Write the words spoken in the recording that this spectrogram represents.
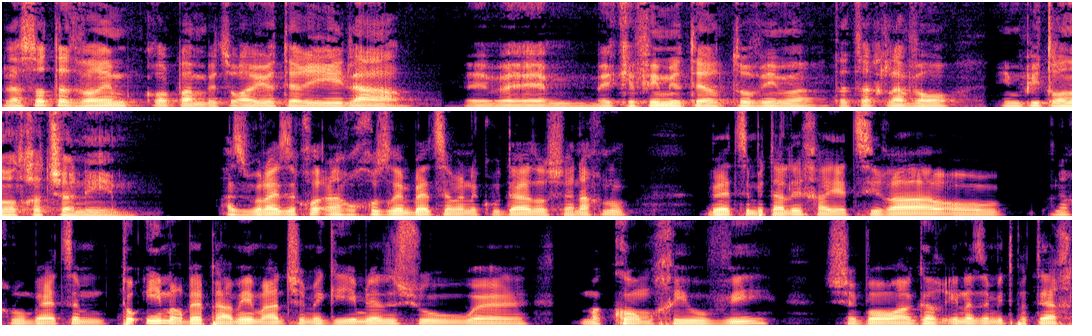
לעשות את הדברים כל פעם בצורה יותר יעילה ובהיקפים יותר טובים, אתה צריך לבוא עם פתרונות חדשניים. אז אולי זה, אנחנו חוזרים בעצם לנקודה הזו שאנחנו בעצם בתהליך היצירה, או אנחנו בעצם טועים הרבה פעמים עד שמגיעים לאיזשהו אה, מקום חיובי, שבו הגרעין הזה מתפתח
